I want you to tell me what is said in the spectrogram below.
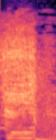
Came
